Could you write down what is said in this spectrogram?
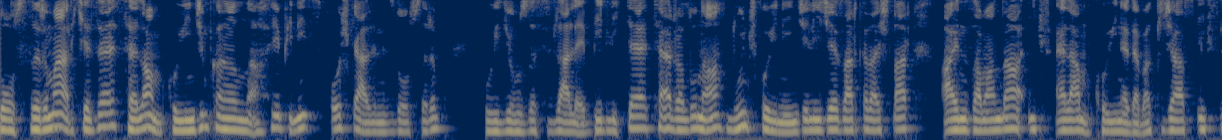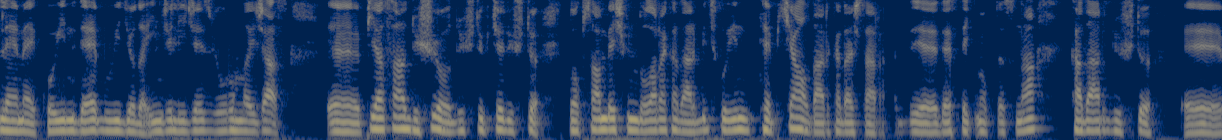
Dostlarıma herkese selam. Coincim kanalına hepiniz hoş geldiniz dostlarım. Bu videomuzda sizlerle birlikte Terra Luna Launch Coin'i inceleyeceğiz arkadaşlar. Aynı zamanda XLM Coin'e de bakacağız. XLM Coin'i de bu videoda inceleyeceğiz, yorumlayacağız. Ee, piyasa düşüyor, düştükçe düştü. 95 bin dolara kadar Bitcoin tepki aldı arkadaşlar. Ee, destek noktasına kadar düştü. Ee,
